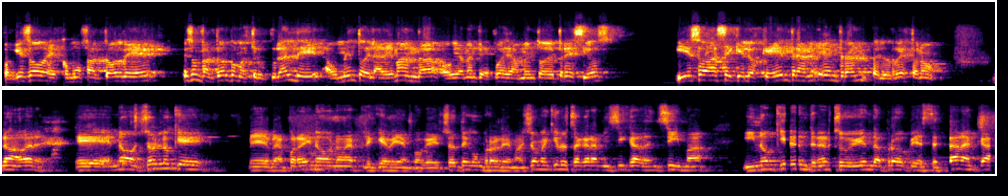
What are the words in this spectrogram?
porque eso es como un factor de, es un factor como estructural de aumento de la demanda, obviamente después de aumento de precios, y eso hace que los que entran, entran, pero el resto no. No, a ver, eh, no, yo lo que, eh, por ahí no, no me expliqué bien, porque yo tengo un problema, yo me quiero sacar a mis hijas de encima y no quieren tener su vivienda propia, están acá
